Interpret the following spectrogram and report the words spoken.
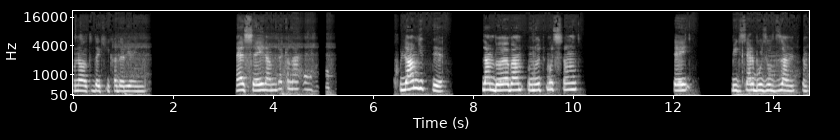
16 dakikadır yayında. Her şeyle bir dakika lan. Kulağım gitti. Lan böyle ben unutmuşum. Şey bilgisayar bozuldu zannettim.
